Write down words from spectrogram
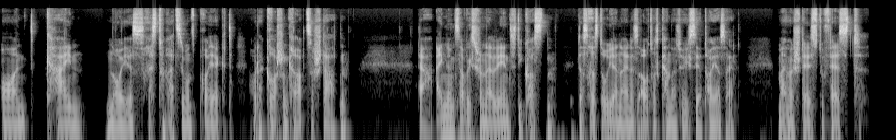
und kein neues Restaurationsprojekt oder Groschengrab zu starten. Ja, eingangs habe ich es schon erwähnt, die Kosten. Das Restaurieren eines Autos kann natürlich sehr teuer sein. Manchmal stellst du fest,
